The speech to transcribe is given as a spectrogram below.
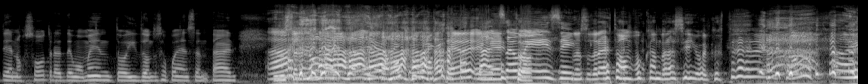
de nosotras de momento y dónde se pueden sentar. Y Ah. nosotros no, estamos como ustedes en esto. amazing. Nosotras estamos buscando silla igual que ustedes. Ay,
